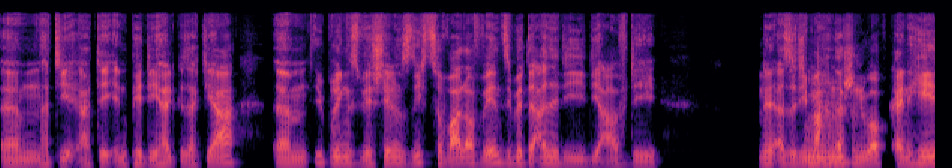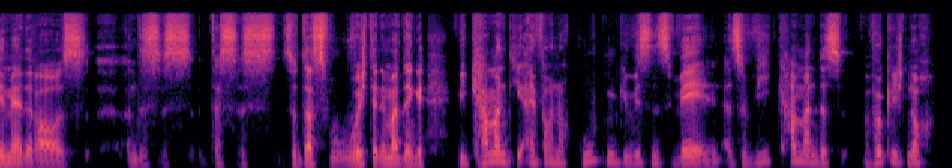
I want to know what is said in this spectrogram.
ähm, hat, die, hat die NPD halt gesagt, ja, ähm, übrigens, wir stellen uns nicht zur Wahl auf, wählen Sie bitte alle die, die AfD. Ne? Also die machen da Mhm. schon überhaupt kein Hehl mehr draus. Und das ist, das ist so das, wo ich dann immer denke, wie kann man die einfach noch guten Gewissens wählen? Also wie kann man das wirklich noch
